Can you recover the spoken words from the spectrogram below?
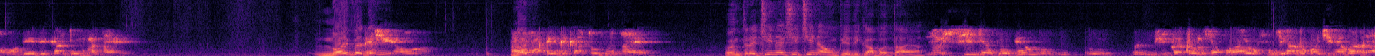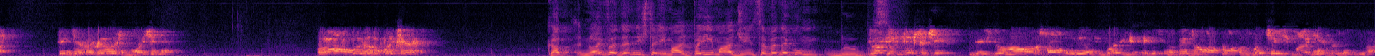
au împiedicat o bătaie. Noi vedem... Deci au, au împiedicat o bătaie. Între cine și cine au împiedicat bătaia? Nu știu, sincer să fiu, uh, jucătorul Săpunarul fugea după cineva, dar sincer să fiu, nu știu după cine. Nu am văzut după cine. Că noi vedem niște imagini, pe imagini se vede cum... Eu Să... nu știu ce... Deci domnul Samuel, bă, eu sunt pe domnul acum, nu văd ce imagini vedeți la...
